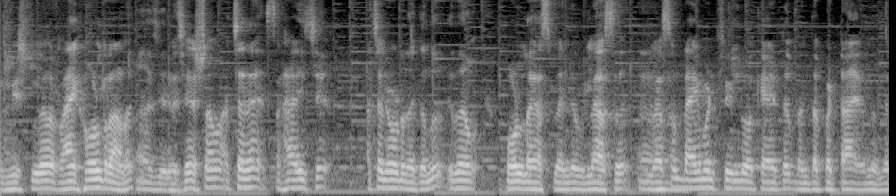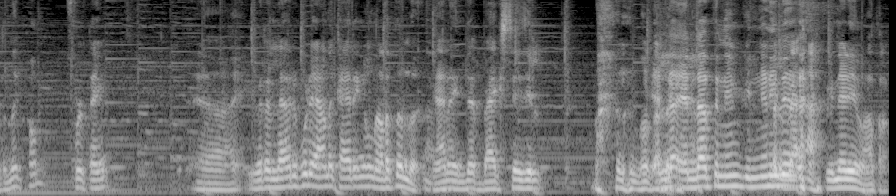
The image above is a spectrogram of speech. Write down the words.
ഇംഗ്ലീഷിൽ റാങ്ക് ഹോൾഡറാണ്. അതിനുശേഷം അച്ഛനെ സഹായിച്ച് അച്ഛനോട് നിൽക്കുന്നു. ഇത് മോളുടെ ഹസ്ബൻഡ് ഉല്ലാസ്. ഉല്ലാസും ഡയമണ്ട് ഫീൽഡും ഒക്കെ ആയിട്ട് ബന്ധപ്പെട്ട നിന്നിരുന്നു ഇപ്പം ഫുൾ ടൈം ഇവരെല്ലാവരും കൂടെയാണ് കാര്യങ്ങൾ നടത്തുന്നത്. ഞാൻ അതിന്റെ ബാക്ക് സ്റ്റേജിൽ എല്ലാ എല്ലാത്തിനെയും പിന്നണിയിൽ പിന്നണി മാത്രം.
